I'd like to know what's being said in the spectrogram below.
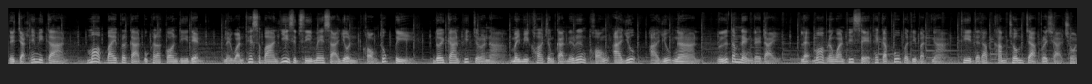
ได้จัดให้มีการมอบใบประกาศบุคลากรดีเด่น ในวันเทศบาล 24 เมษายนของทุกปี โดยการพิจารณาไม่มีข้อจำกัดในเรื่องของอายุ อายุงาน หรือตำแหน่งใด ๆ และมอบรางวัลพิเศษให้กับผู้ปฏิบัติงานที่ได้รับคำชมจากประชาชน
